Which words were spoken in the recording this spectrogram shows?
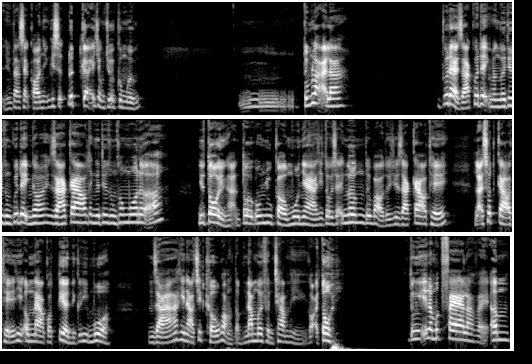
chúng ta sẽ có những cái sự đứt gãy trong chuỗi cung ứng. Túm lại là cứ để giá quyết định và người tiêu dùng quyết định thôi, giá cao thì người tiêu dùng không mua nữa như tôi chẳng hạn, tôi có nhu cầu mua nhà thì tôi sẽ ngưng. Tôi bảo tôi chứ giá cao thế, lãi suất cao thế thì ông nào có tiền thì cứ đi mua. Giá khi nào chiết khấu khoảng tầm 50% thì gọi tôi. Tôi nghĩ là mức phe là phải âm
